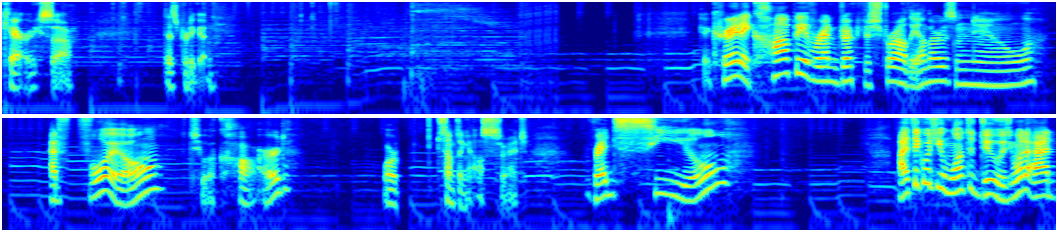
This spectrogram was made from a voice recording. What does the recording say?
carry, so that's pretty good. Okay, create a copy of random Joker, destroy all the others. No. Add foil to a card. Or something else, right? Red seal. I think what you want to do is you want to add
